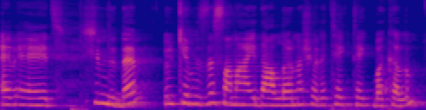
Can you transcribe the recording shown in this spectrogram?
Evet, şimdi de ülkemizde sanayi dallarına şöyle tek tek bakalım.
